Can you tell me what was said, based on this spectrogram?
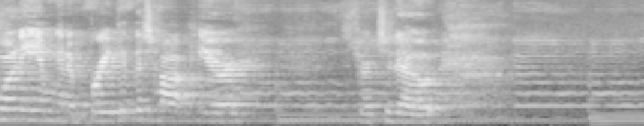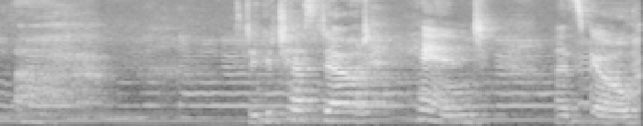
20, I'm gonna break at the top here. Stretch it out. Stick your chest out, hinge. Let's go.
